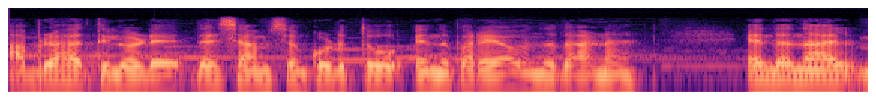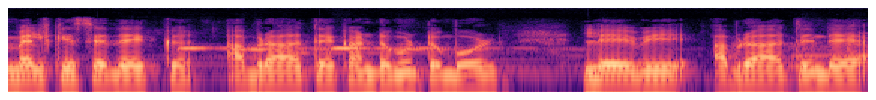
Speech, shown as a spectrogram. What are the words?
അബ്രാഹത്തിലൂടെ ദശാംശം കൊടുത്തു എന്ന് പറയാവുന്നതാണ്. എന്തെന്നാൽ മെൽക്കിസെദേക്ക് അബ്രാഹത്തെ കണ്ടുമുട്ടുമ്പോൾ ലേവി അബ്രാഹത്തിന്റെ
